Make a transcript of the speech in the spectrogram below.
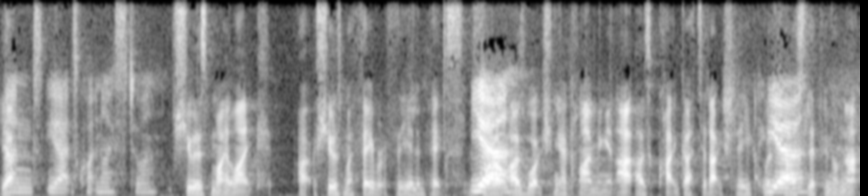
Yeah. And yeah, it's quite nice to her. She was my like uh, she was my favourite for the Olympics. yeah, well. I was watching her climbing, and I, I was quite gutted actually with yeah. her slipping on that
